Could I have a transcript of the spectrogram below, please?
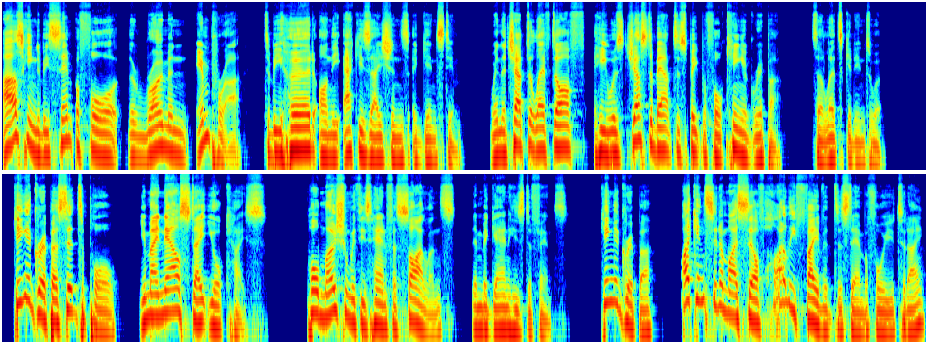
asking to be sent before the Roman emperor to be heard on the accusations against him. When the chapter left off, he was just about to speak before King Agrippa. So let's get into it. King Agrippa said to Paul, You may now state your case. Paul motioned with his hand for silence, then began his defense. King Agrippa, I consider myself highly favored to stand before you today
